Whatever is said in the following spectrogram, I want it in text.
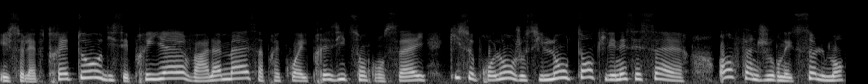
Il se lève très tôt, dit ses prières, va à la messe, après quoi il préside son conseil, qui se prolonge aussi longtemps qu'il est nécessaire. En fin de journée seulement,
